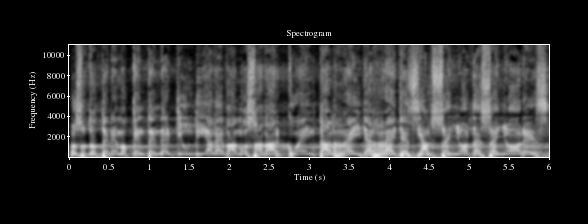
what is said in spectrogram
Nosotros tenemos que entender que un día le vamos a dar cuenta al Rey de Reyes y al Señor de Señores.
